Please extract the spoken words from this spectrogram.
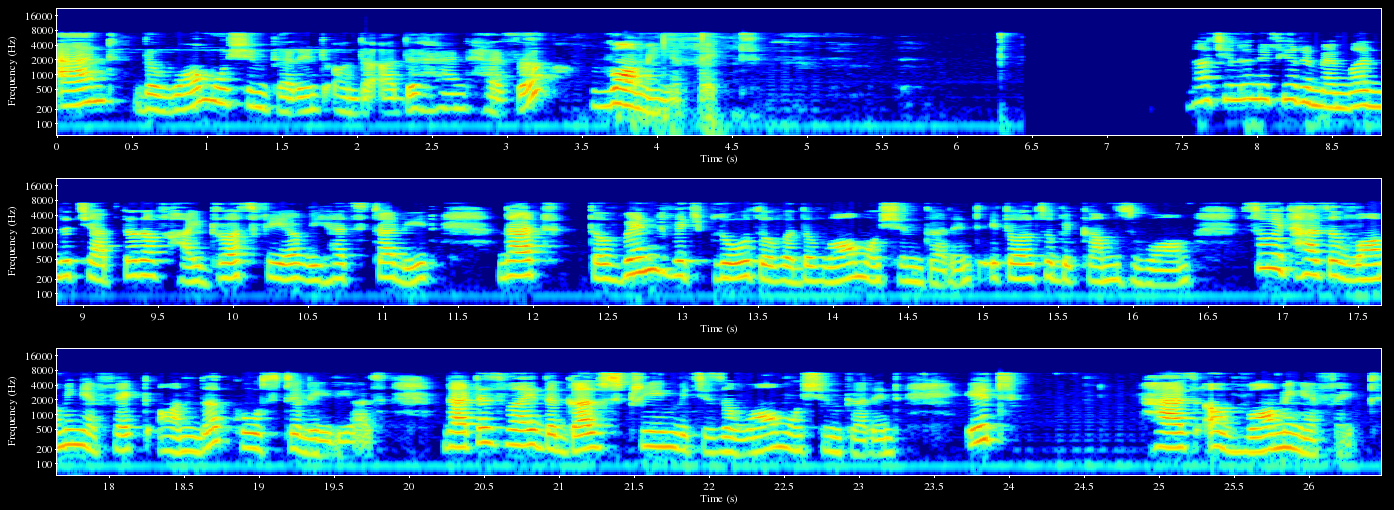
And the warm ocean current, on the other hand, has a warming effect. Now children, if you remember in the chapter of hydrosphere, we had studied that the wind which blows over the warm ocean current, it also becomes warm. So it has a warming effect on the coastal areas. That is why the Gulf Stream, which is a warm ocean current, it has a warming effect.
